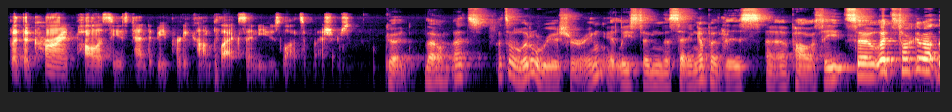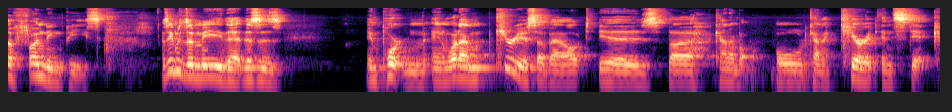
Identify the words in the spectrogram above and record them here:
but the current policies tend to be pretty complex and use lots of measures. Good. Well, that's that's a little reassuring, at least in the setting up of this uh, policy. So let's talk about the funding piece. It seems to me that this is important. And what I'm curious about is the kind of old kind of carrot and stick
